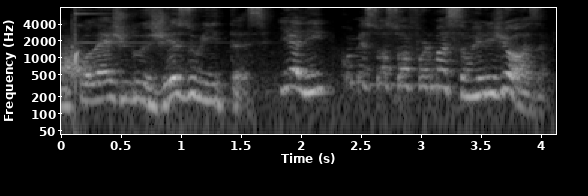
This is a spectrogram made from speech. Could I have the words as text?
no Colégio dos Jesuítas, e ali começou a sua formação religiosa.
